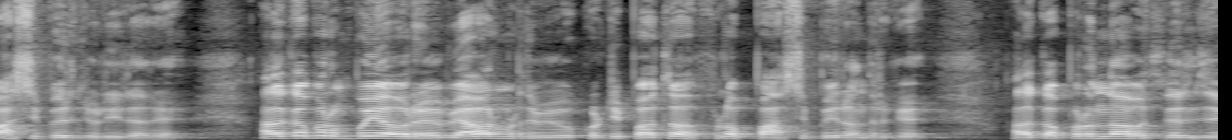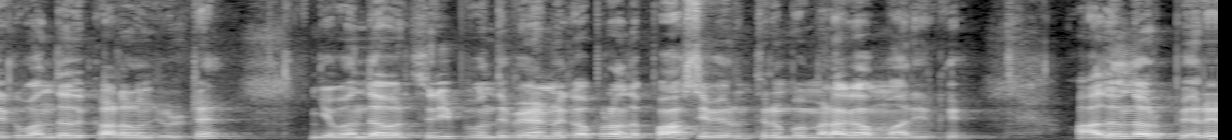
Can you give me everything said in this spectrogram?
பாசி பயிர் சொல்லிடுறாரு. அதுக்கப்புறம் போய் அவர் வியாபாரம் எடுத்து கொட்டி பார்த்தா ஃபுல்லாக பாசி பயிர் வந்திருக்கு அதுக்கப்புறம் தான் அவர் தெரிஞ்சதுக்கு வந்தது கடவுள்னு சொல்லிட்டு இங்கே வந்து அவர் திருப்பி வந்து வேணுனதுக்கப்புறம் அந்த பாசி பயிரும் திரும்ப மிளகா மாறிருக்கு அது வந்து ஒரு பேர்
